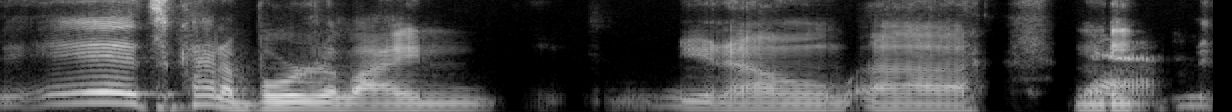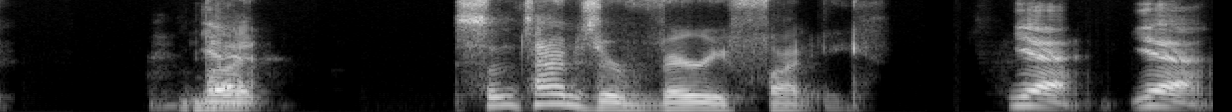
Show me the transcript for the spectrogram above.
it's kind of borderline, you know, uh, yeah. but sometimes they're very funny. Yeah, yeah.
